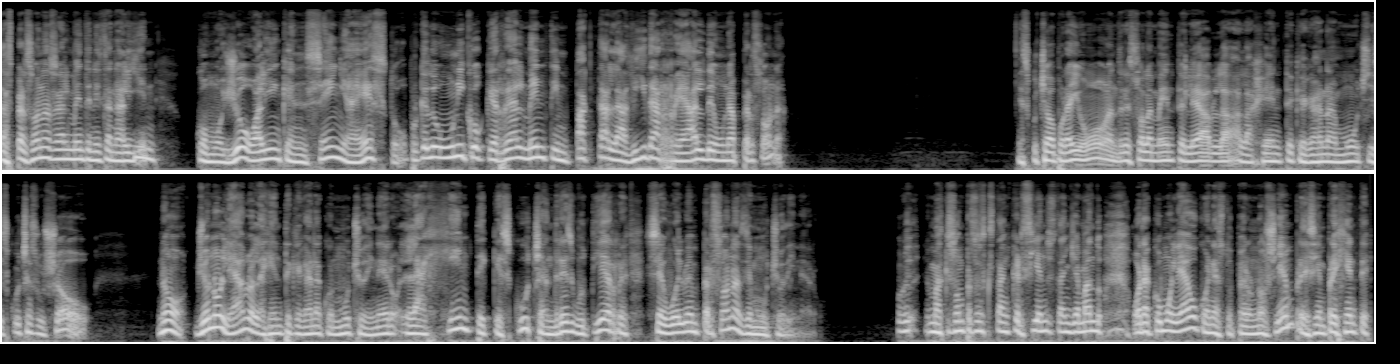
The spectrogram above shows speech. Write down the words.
Las personas realmente necesitan a alguien como yo, alguien que enseña esto, porque es lo único que realmente impacta la vida real de una persona. He escuchado por ahí, oh, Andrés solamente le habla a la gente que gana mucho y escucha su show. No, yo no le hablo a la gente que gana con mucho dinero. La gente que escucha a Andrés Gutiérrez se vuelven personas de mucho dinero. más que son personas que están creciendo, están llamando. Ahora, ¿cómo le hago con esto? Pero no siempre. Siempre hay gente,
